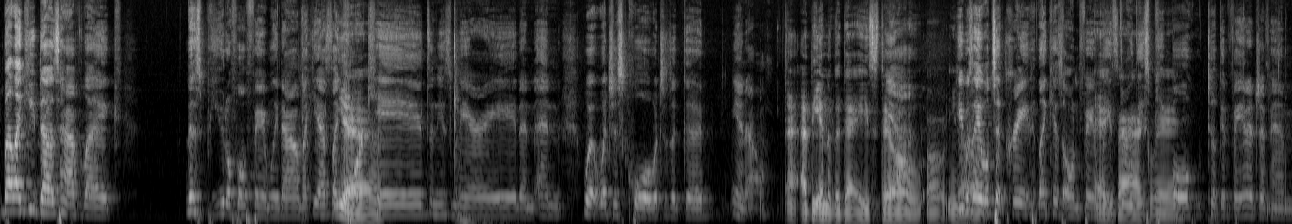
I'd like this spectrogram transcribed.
But like he does have like this beautiful family now. Like he has like Yeah. four kids and he's married and and which is cool, which is a good you know. At the end of the day he's still yeah. uh, he was able to create like his own family through these people who took advantage of him,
